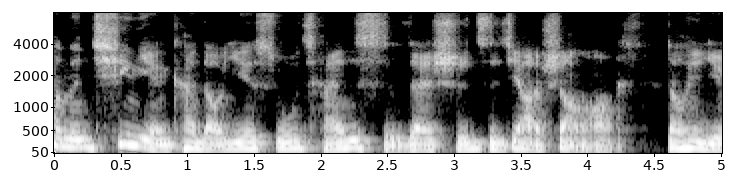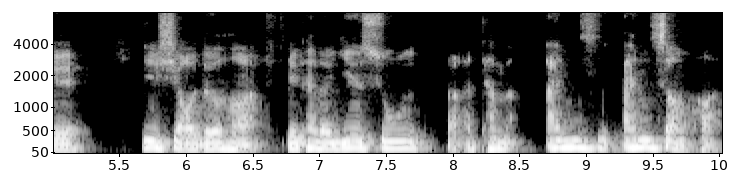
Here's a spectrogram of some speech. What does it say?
他们亲眼看到耶稣惨死在十字架上啊，然后也也晓得哈，也看到耶稣啊，他们安安葬哈，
